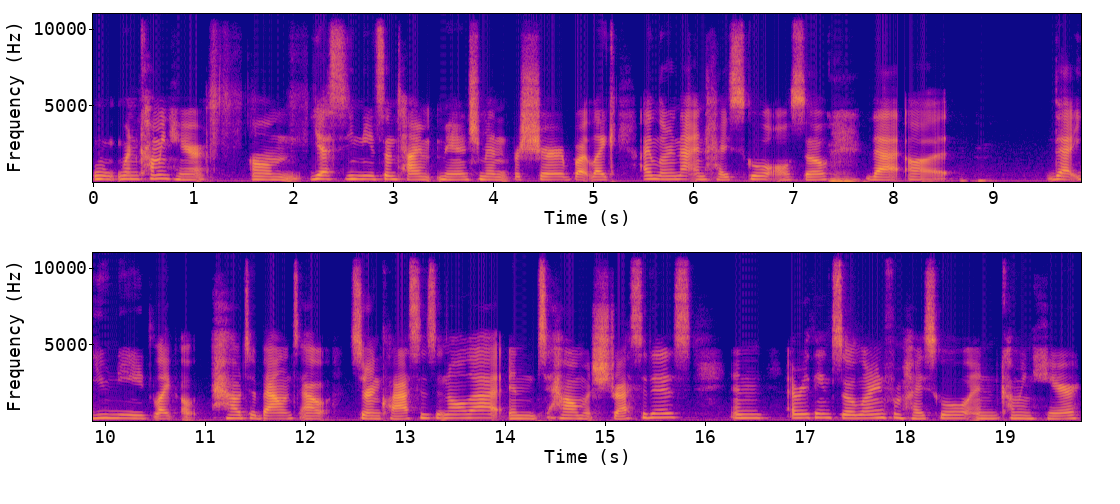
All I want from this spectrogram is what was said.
w- when coming here, um, yes, you need some time management for sure, but like I learned that in high school also that uh, that you need like uh, how to balance out certain classes and all that, and how much stress it is and everything. So learning from high school and coming here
